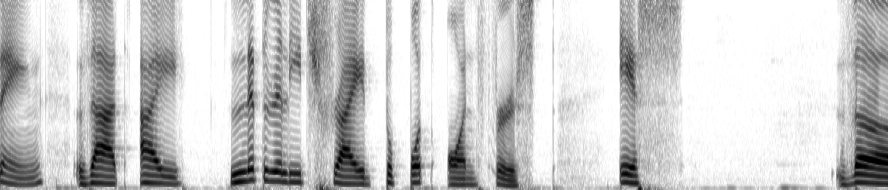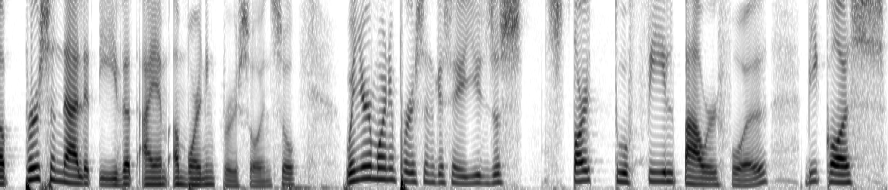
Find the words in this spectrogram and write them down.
thing that I literally tried to put on first is the personality that I am a morning person. So, when you're a morning person you just start to feel powerful because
